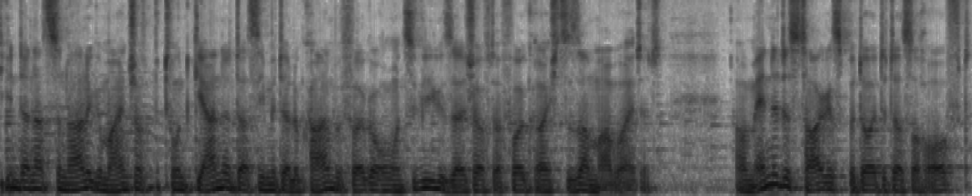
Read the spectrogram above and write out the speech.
Die internationale Gemeinschaft betont gerne, dass sie mit der lokalen Bevölkerung und Zivilgesellschaft erfolgreich zusammenarbeitet. Aber am Ende des Tages bedeutet das auch oft,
